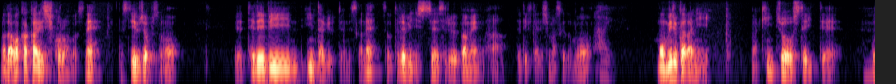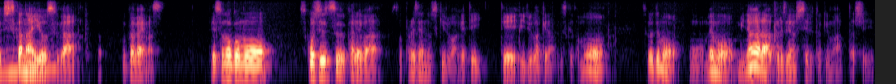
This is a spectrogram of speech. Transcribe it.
まだ若かりし頃のですね、スティーブ・ジョブズのえテレビインタビューっていうんですかね、そのテレビに出演する場面が出てきたりしますけども、はい。もう見るからにまあ緊張していて、落ち着かない様子が伺えます。で、その後も少しずつ彼はそのプレゼンのスキルを上げていっているわけなんですけども、それでももうメモを見ながらプレゼンをしている時もあったし、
